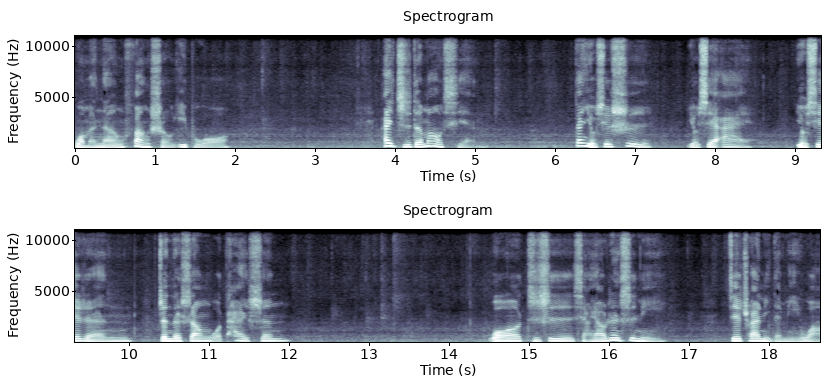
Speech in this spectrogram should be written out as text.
我们能放手一搏。爱值得冒险，但有些事，有些爱，有些人，真的伤我太深。我只是想要认识你，揭穿你的迷惘。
